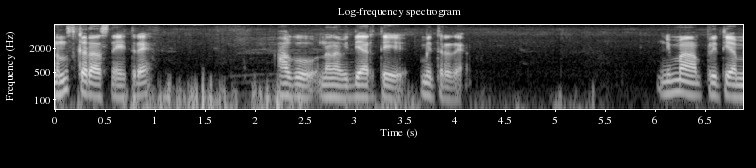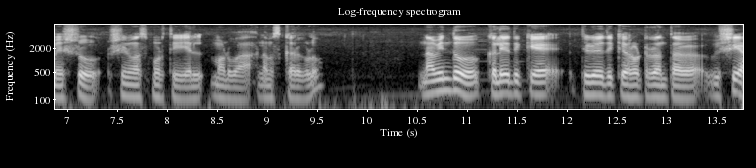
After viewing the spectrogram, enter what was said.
ನಮಸ್ಕಾರ ಸ್ನೇಹಿತರೆ ಹಾಗೂ ನನ್ನ ವಿದ್ಯಾರ್ಥಿ ಮಿತ್ರರೇ. ನಿಮ್ಮ ಪ್ರೀತಿಯ ಮೇಷ್ರು ಶ್ರೀನಿವಾಸ ಮೂರ್ತಿ ಎಲ್ ಮಾಡುವ ನಮಸ್ಕಾರಗಳು. ನಾವಿಂದು ಕಲಿಯೋದಕ್ಕೆ, ತಿಳಿಯೋದಕ್ಕೆ ಹೊರಟಿರುವಂಥ ವಿಷಯ,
